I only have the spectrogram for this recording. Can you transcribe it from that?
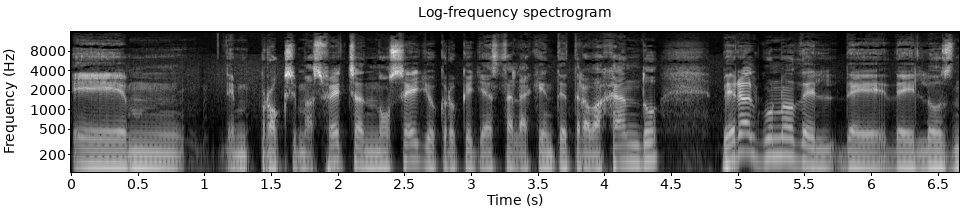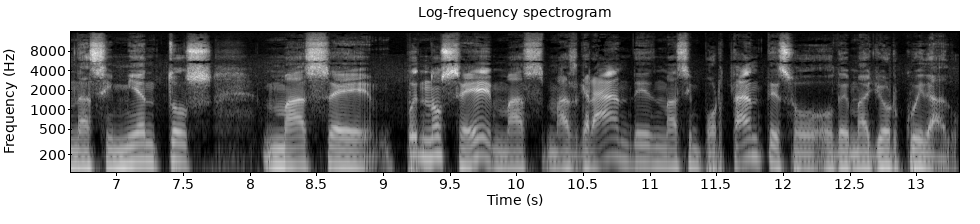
eh, en próximas fechas, no sé, yo creo que ya está la gente trabajando, ver alguno de, de, los nacimientos más, eh, pues no sé, más, más grandes, más importantes o, de mayor cuidado.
